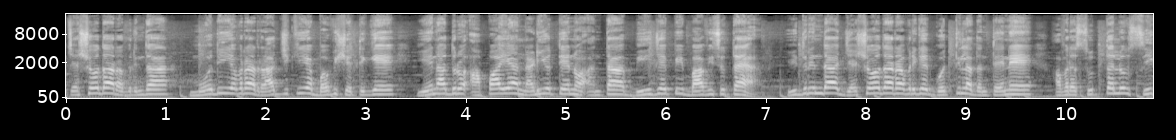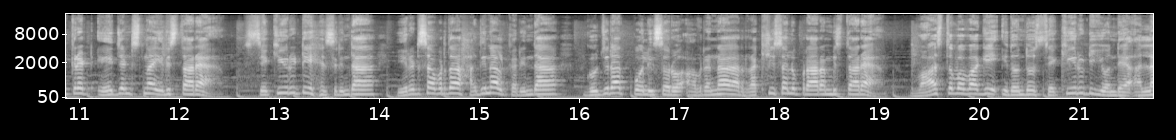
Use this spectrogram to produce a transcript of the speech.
ಜಶೋದಾರ್ ಅವರಿಂದ ಮೋದಿಯವರ ರಾಜಕೀಯ ಭವಿಷ್ಯತ್ತಿಗೆ ಏನಾದರೂ ಅಪಾಯ ನಡೆಯುತ್ತೇನೋ ಅಂತ ಬಿಜೆಪಿ ಭಾವಿಸುತ್ತೆ. ಇದರಿಂದ ಜಶೋದಾರ್ ಅವರಿಗೆ ಗೊತ್ತಿಲ್ಲದಂತೇನೆ ಅವರ ಸುತ್ತಲೂ ಸೀಕ್ರೆಟ್ ಏಜೆಂಟ್ಸ್ನ ಇರಿಸ್ತಾರೆ. ಸೆಕ್ಯೂರಿಟಿ ಹೆಸರಿಂದ ಎರಡು ಸಾವಿರದ ಹದಿನಾಲ್ಕರಿಂದ ಗುಜರಾತ್ ಪೊಲೀಸರು ಅವರನ್ನು ರಕ್ಷಿಸಲು ಪ್ರಾರಂಭಿಸ್ತಾರೆ. ವಾಸ್ತವವಾಗಿ ಇದೊಂದು ಸೆಕ್ಯೂರಿಟಿಯೊಂದೇ ಅಲ್ಲ,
